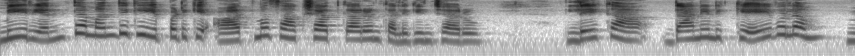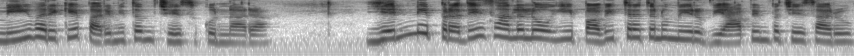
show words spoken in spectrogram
మీరెంతమందికి ఇప్పటికీ ఆత్మ సాక్షాత్కారం కలిగించారు? లేక దానిని కేవలం మీ వరకే పరిమితం చేసుకున్నారా? ఎన్ని ప్రదేశాలలో ఈ పవిత్రతను మీరు వ్యాపింపచేశారు?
